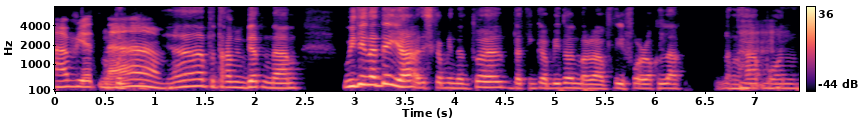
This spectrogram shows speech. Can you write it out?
Ah, Vietnam. Yeah, punta kami Vietnam. Within a day, ah, alis kami ng 12, dating kami doon, roughly 4 o'clock ng hapon.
